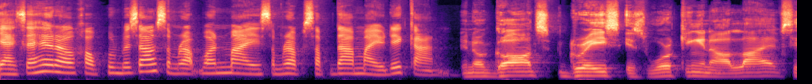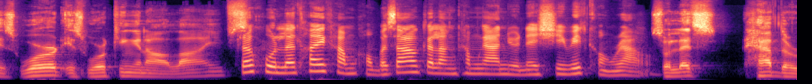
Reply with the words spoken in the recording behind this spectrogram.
อยากจะให้เราขอบคุณพระเจ้าสำหรับวันใหม่สำหรับสัปดาห์ใหม่ด้วยกัน You know, God's grace is working in our lives, His word is working in our lives. พระคุณและถ้อยคำของพระเจ้ากำลังทำงานอยู่ในชีวิตของเรา So let's have the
